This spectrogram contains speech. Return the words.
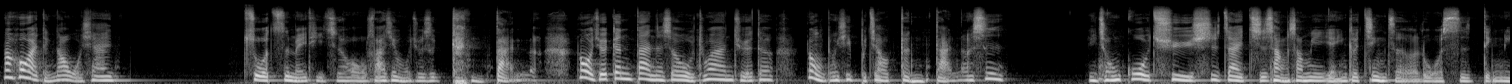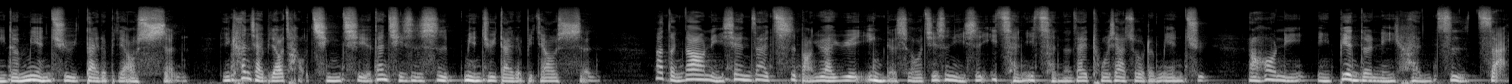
那后来等到我现在做自媒体之后，我发现我就是更淡了。那我觉得更淡的时候，我突然觉得那种东西不叫更淡，而是你从过去是在职场上面演一个尽责螺丝钉，你的面具戴的比较深，你看起来比较好亲切，但其实是面具戴的比较深。那等到你现在翅膀越来越硬的时候，其实你是一层一层的在脱下所有的面具，然后你你变得你很自在，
